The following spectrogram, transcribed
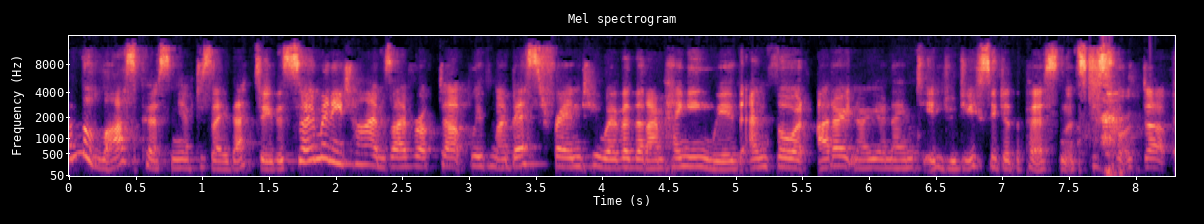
I'm the last person you have to say that to. There's so many times I've rocked up with my best friend, whoever that I'm hanging with, and thought, I don't know your name to introduce you to the person that's just rocked up.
